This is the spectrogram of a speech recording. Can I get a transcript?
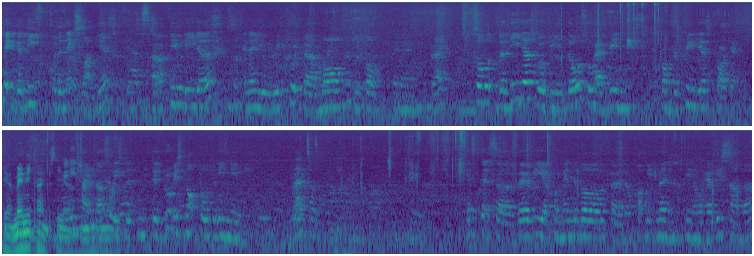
take the lead for the next one, yes? Yes. A few leaders, and then you recruit uh, more people, and then, right? So the leaders will be those who have been from the previous project, Yeah, many times. Yeah. many times, uh, so yeah. it's the, the group is not totally new, right? That's, that's a very uh, commendable, uh, you know, commitment, you know, every summer,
